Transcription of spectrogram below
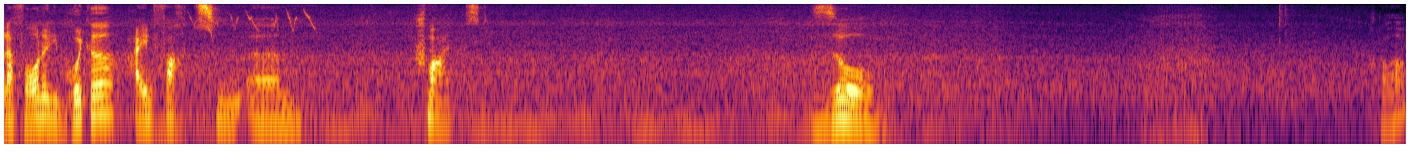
Weil da vorne die Brücke einfach zu ähm, schmal ist. So. Stopp.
